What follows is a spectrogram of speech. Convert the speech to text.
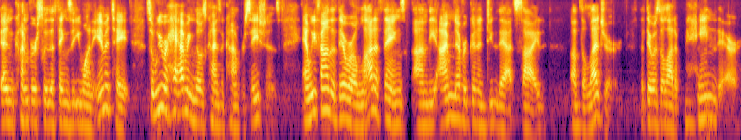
and conversely, the things that you want to imitate. So we were having those kinds of conversations. And we found that there were a lot of things on the I'm never going to do that side of the ledger, that there was a lot of pain there.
